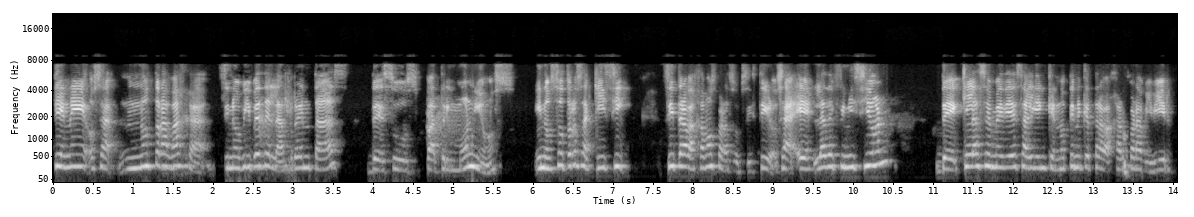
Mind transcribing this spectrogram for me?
tiene, o sea, no trabaja, sino vive de las rentas de sus patrimonios. Y nosotros aquí sí, sí trabajamos para subsistir. O sea, eh, la definición de clase media es alguien que no tiene que trabajar para vivir.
